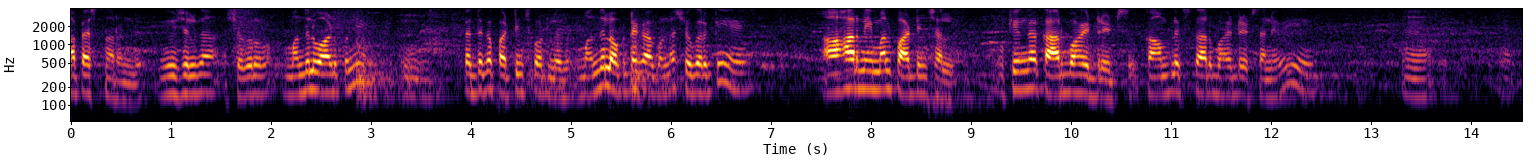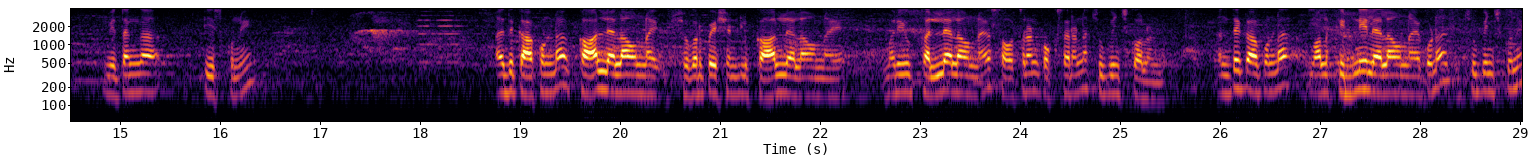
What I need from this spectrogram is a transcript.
ఆపేస్తున్నారండి. యూజువల్గా షుగర్ మందులు వాడుకుని పెద్దగా పట్టించుకోవట్లేదు. మందులు ఒకటే కాకుండా షుగర్కి ఆహార నియమాలు పాటించాలి. ముఖ్యంగా కార్బోహైడ్రేట్స్ కాంప్లెక్స్ కార్బోహైడ్రేట్స్ అనేవి మితంగా తీసుకుని అది కాకుండా కాళ్ళు ఎలా ఉన్నాయి? షుగర్ పేషెంట్లు కాళ్ళు ఎలా ఉన్నాయి? మరియు కళ్ళు ఎలా ఉన్నాయో సంవత్సరానికి ఒకసారైనా చూపించుకోవాలండి. అంతేకాకుండా వాళ్ళ కిడ్నీలు ఎలా ఉన్నాయో కూడా చూపించుకుని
